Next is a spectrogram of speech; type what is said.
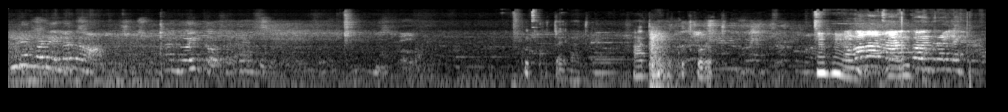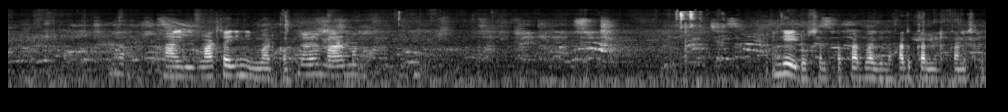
ವಿಡಿಯೋ ಮಾಡಿ ಎಲ್ಲನೂ. ನಂದು ಹೋಯ್ತು ಸ್ವಲ್ಪ ಆಯ್ತು. ಕೂತ್ಕೋತಾ ಇಲ್ಲ ಅದು. ಆ ಥರ ಕೂತ್ಕೊಳ್ಳುತ್ತೆ ಹ್ಞೂ ಹ್ಞೂ ಹಾಂ ಇಲ್ಲಿ ಮಾಡ್ತಾ ಇದ್ದೀನಿ ಇಲ್ಲಿ ಮಾಡ್ಕೊ. ಹಂಗೆ ಇಡು ಸ್ವಲ್ಪ ಪರವಾಗಿಲ್ಲ ಅದು ಕಲರ್ ಕಾಣಿಸ್ಲಿ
